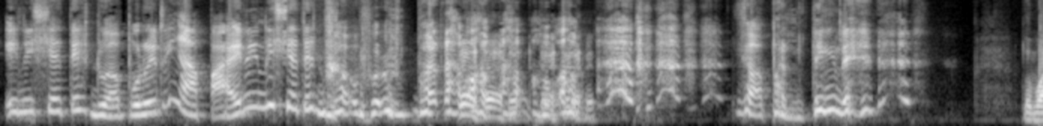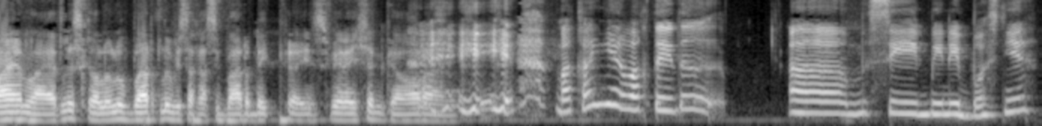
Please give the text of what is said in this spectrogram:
inisiatif 20 ini ngapain inisiatif 20 buat awal-awal? Nggak penting deh. Lumayan lah, at least kalau lu Bard lu bisa kasih bardic ke inspiration ke orang. Iya, Makanya waktu itu em, si mini bosnya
